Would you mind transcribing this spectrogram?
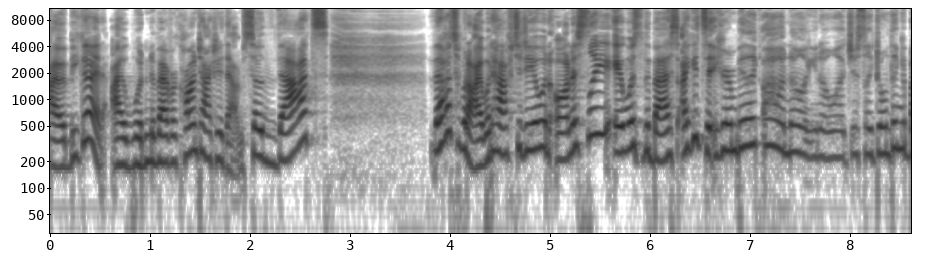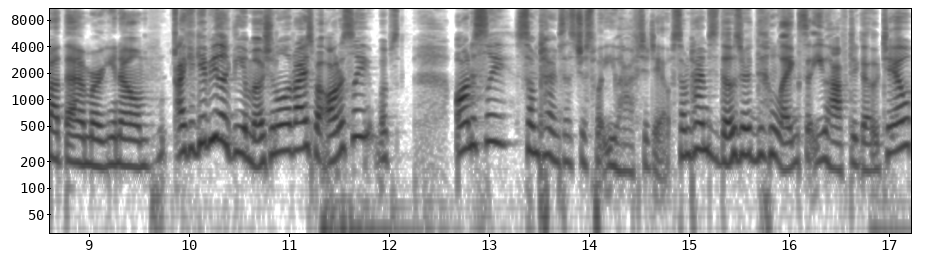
I would be good. I wouldn't have ever contacted them. So that's that's what I would have to do. And honestly, it was the best. I could sit here and be like, oh no, you know what? Just like don't think about them. Or, you know, I could give you like the emotional advice, but honestly, whoops. Honestly, sometimes that's just what you have to do. Sometimes those are the lengths that you have to go to.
